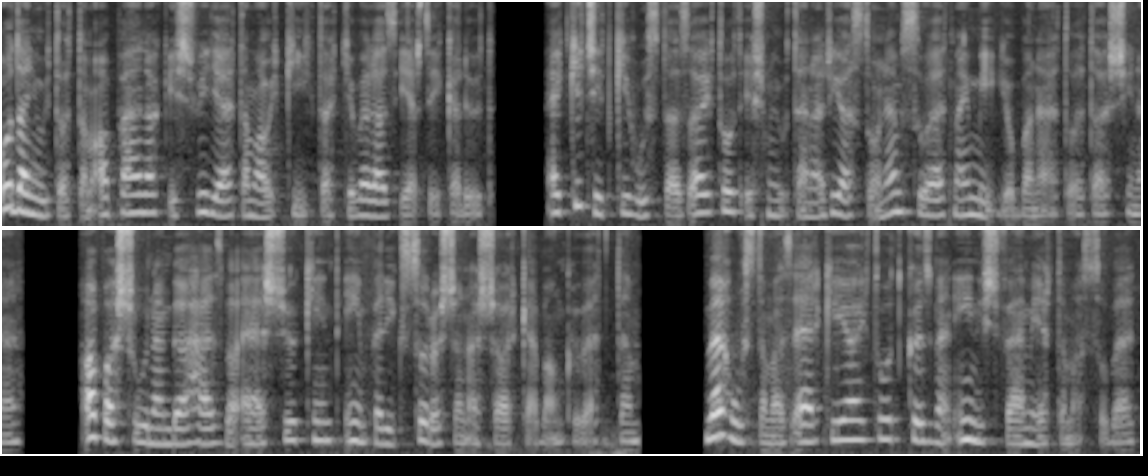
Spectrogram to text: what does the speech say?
Oda nyújtottam apának, és figyeltem, ahogy kiiktatja vele az érzékelőt. Egy kicsit kihúzta az ajtót, és miután a riasztó nem szólalt meg, még jobban eltolta a sinán. Apa súrant be a házba elsőként, én pedig szorosan a sarkában követtem. Behúztam az erkélyajtót, közben én is felmértem a szobát.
